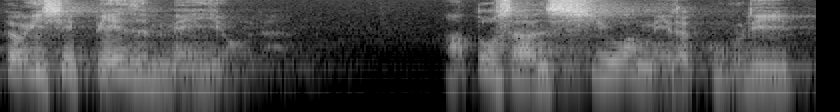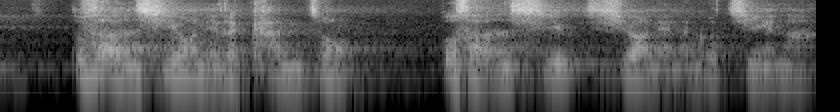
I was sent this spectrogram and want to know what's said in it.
都有一些别人没有的，啊，多少人希望你的鼓励，多少人希望你的看重，多少人希希望你能够接纳，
